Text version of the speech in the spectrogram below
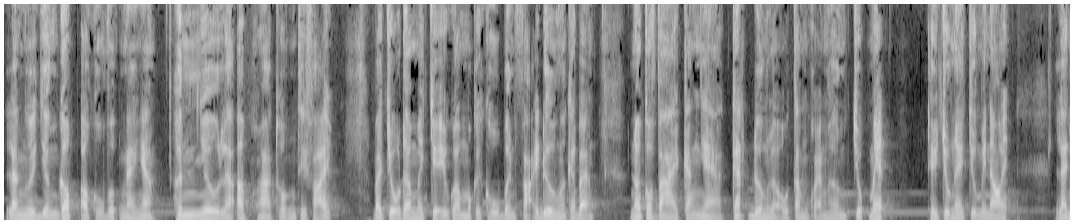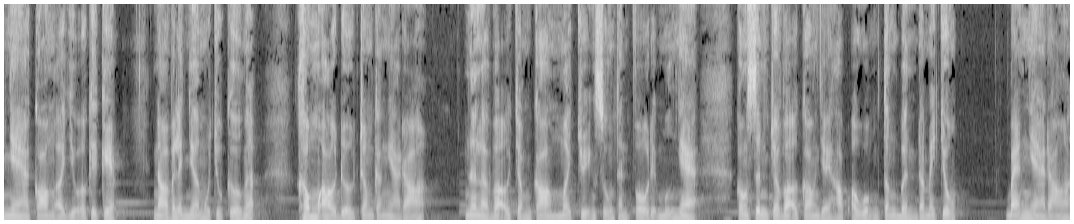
là người dân gốc ở khu vực này nha, hình như là ấp Hòa Thuận thì phải. Và chú đó mới chỉ qua một cái khu bên phải đường á các bạn. Nó có vài căn nhà cách đường lộ tầm khoảng hơn chục mét. Thì chú này chú mới nói là nhà con ở giữa kia kìa. Nói với là nhóm của chú Cường á, Không ở được trong căn nhà đó, Nên là vợ chồng con mới chuyển xuống thành phố để mướn nhà. Con xin cho vợ con dạy học ở quận Tân Bình đó mấy chú. Bán nhà đó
